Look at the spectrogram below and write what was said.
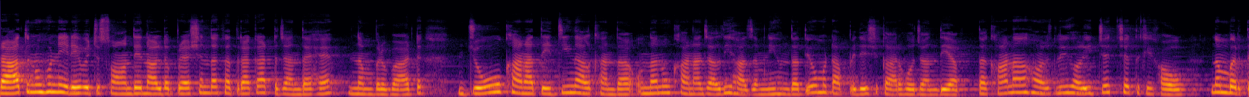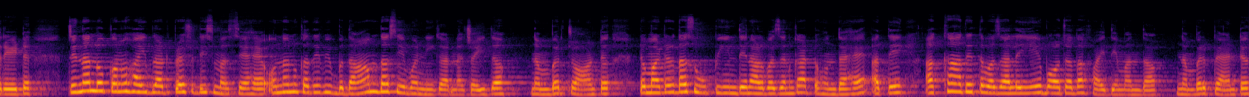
ਰਾਤ ਨੂੰ ਹਨੇਰੇ ਵਿੱਚ ਸੌਣ ਦੇ ਨਾਲ ਡਿਪਰੈਸ਼ਨ ਦਾ ਖਤਰਾ ਘਟ ਜਾਂਦਾ ਹੈ। ਨੰਬਰ 62 ਜੋ ਖਾਣਾ ਤੇਜ਼ੀ ਨਾਲ ਖਾਂਦਾ, ਉਹਨਾਂ ਨੂੰ ਖਾਣਾ ਜਲਦੀ ਹਾਜ਼ਮ ਨਹੀਂ ਹੁੰਦਾ ਤੇ ਉਹ ਮੋਟਾਪੇ ਦੇ ਸ਼ਿਕਾਰ ਹੋ ਜਾਂਦੇ ਆ। ਤਾਂ ਖਾਣਾ ਹੌਲੀ ਹੌਲੀ ਚਿੱਤ ਚਿੱਤ ਕੇ ਖਾਓ। ਨੰਬਰ 63 ਜਿਨ੍ਹਾਂ ਲੋਕਾਂ ਨੂੰ ਹਾਈ ਬਲੱਡ ਪ੍ਰੈਸ਼ਰ ਦੀ ਸਮੱਸਿਆ ਹੈ, ਉਹਨਾਂ ਨੂੰ ਕਦੇ ਵੀ ਬਦਾਮ ਦਾ ਸੇਵਨ ਨਹੀਂ ਕਰਨਾ ਚਾਹੀਦਾ। ਨੰਬਰ 64 ਟਮਾਟਰ ਦਾ ਸੂਪ ਪੀਣ ਦੇ ਨਾਲ ਵਜ਼ਨ ਘੱਟ ਹੁੰਦਾ ਹੈ ਅਤੇ ਅੱਖਾਂ ਅਤੇ ਤਵਜਾ ਲਈ ਇਹ ਬਹੁਤ ਜ਼ਿਆਦਾ ਫਾਇਦੇਮੰਦ ਆ। ਨੰਬਰ 65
